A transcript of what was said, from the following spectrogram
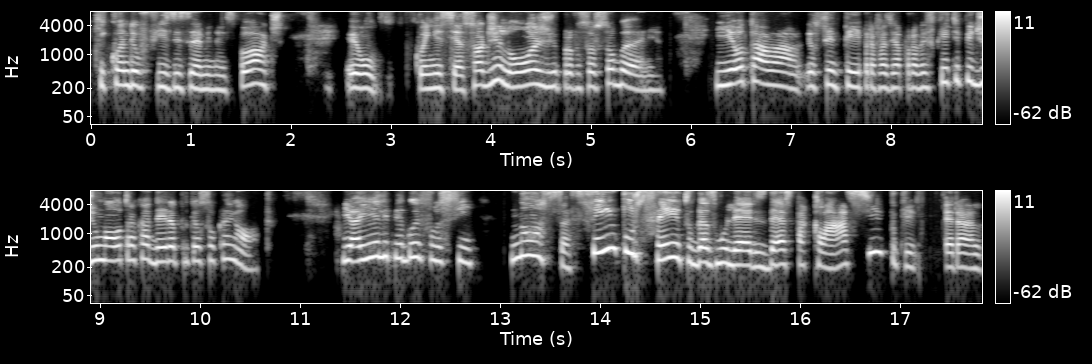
que quando eu fiz exame na Spot, eu conhecia só de longe o professor Sobania. E eu tava, eu sentei para fazer a prova escrita e pedi uma outra cadeira porque eu sou canhota. E aí ele pegou e falou assim: nossa, 100% das mulheres desta classe, porque era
